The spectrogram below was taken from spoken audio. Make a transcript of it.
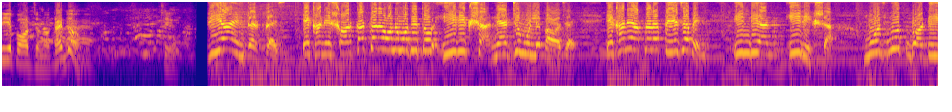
দিয়ে পাওয়ার জন্য তাই তো? ঠিক আছে। রিয়া এন্টারপ্রাইজ। এখানে সরকার দ্বারা অনুমোদিত ই রিক্সা ন্যায্য মূল্যে পাওয়া যায়। এখানে আপনারা পেয়ে যাবেন ইন্ডিয়ান ই রিক্সা মজবুত বডি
